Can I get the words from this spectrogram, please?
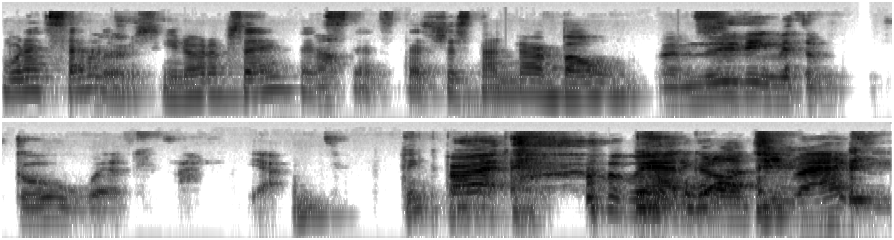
We're not settlers. You know what I'm saying? That's No. that's that's just not in our bone. We're moving with the goal with. Yeah. Think All about right. we had a good old chin bag.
